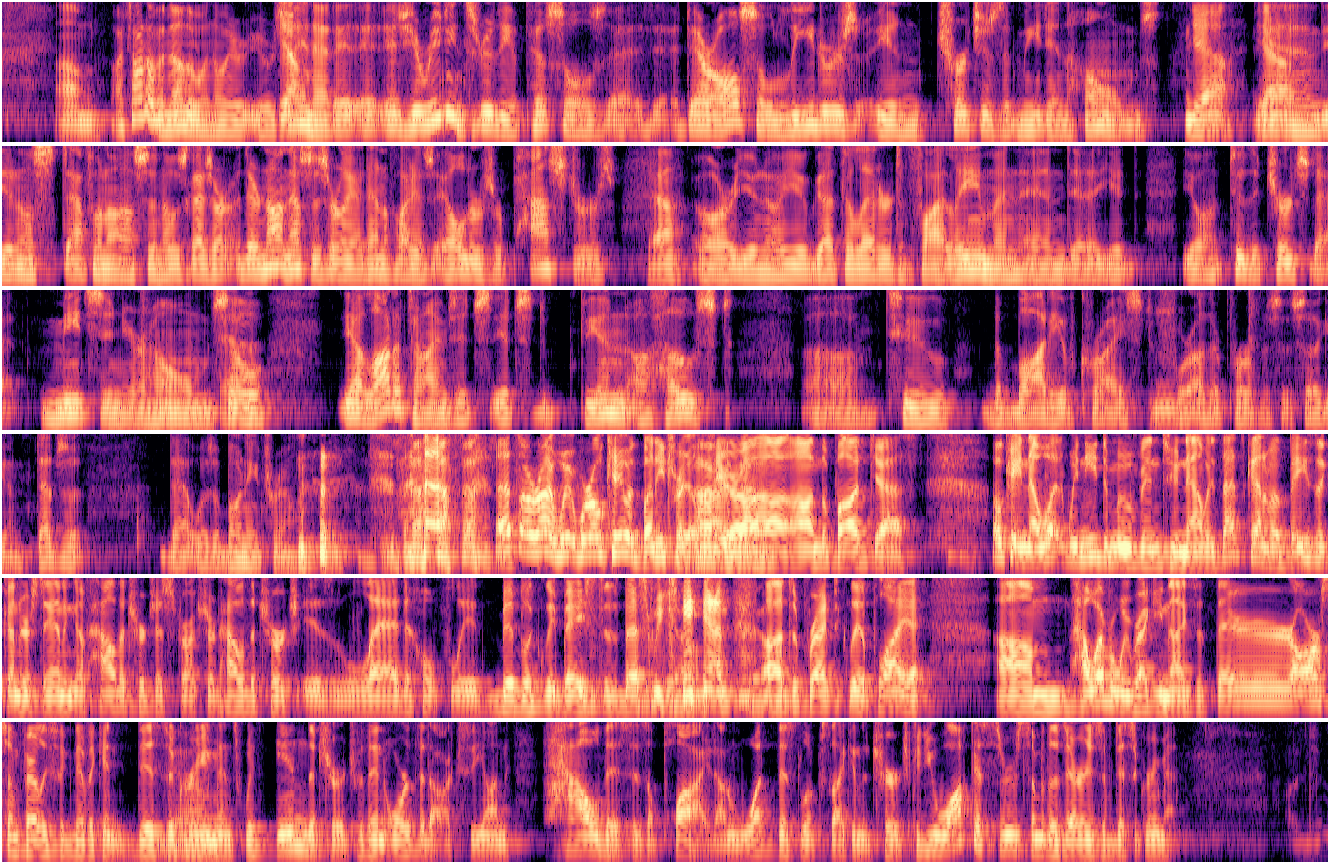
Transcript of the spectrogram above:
Um, I thought of another one. when You were Yeah. saying that as you're reading through the epistles, uh, there are also leaders in churches that meet in homes. yeah, yeah, And you know, Stephanas and those guys are they're not necessarily identified as elders or pastors. Yeah. Or you know, you've got the letter to Philemon and uh, you you know to the church that meets in your home. So yeah, a lot of times it's it's being a host uh, to the body of Christ Mm. for other purposes. So again, that's a that was a bunny trail. that's, that's all right. We- We're okay with bunny trails here on, on the podcast. Okay, now what we need to move into now is that's kind of a basic understanding of how the church is structured, how the church is led, hopefully biblically based as best we can Uh, to practically apply it. Um, however, we recognize that there are some fairly significant disagreements within the church, within orthodoxy, on how this is applied, on what this looks like in the church. Could you walk us through some of those areas of disagreement?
